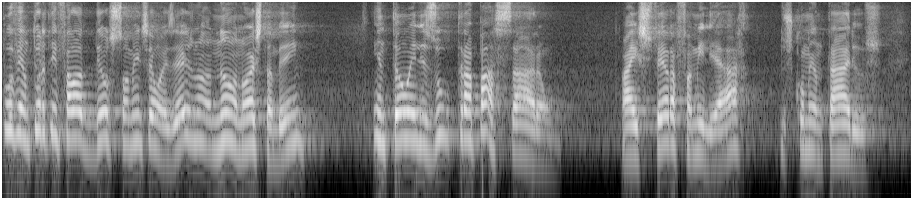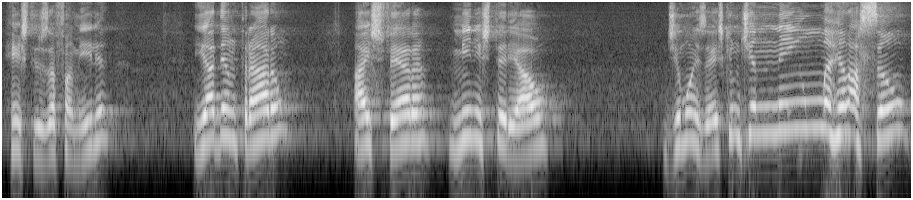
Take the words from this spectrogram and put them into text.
porventura tem falado Deus somente a Moisés? Não, não nós também. Então eles ultrapassaram a esfera familiar dos comentários restritos à família e adentraram a esfera ministerial de Moisés, que não tinha nenhuma relação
